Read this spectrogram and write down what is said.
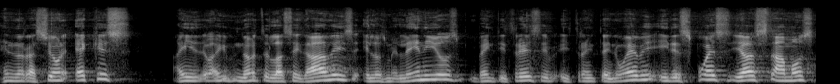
generación X, ahí, hay las edades y los milenios, 23 y 39, y después ya estamos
